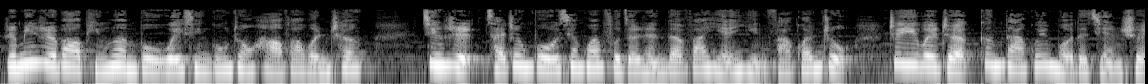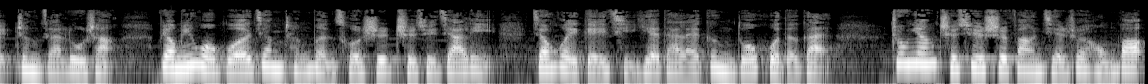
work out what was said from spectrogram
人民日报评论部微信公众号发文称。近日，财政部相关负责人的发言引发关注，这意味着更大规模的减税正在路上，表明我国降成本措施持续加力，将会给企业带来更多获得感。中央持续释放减税红包，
